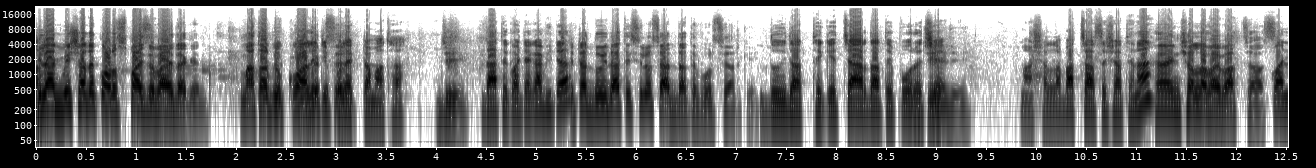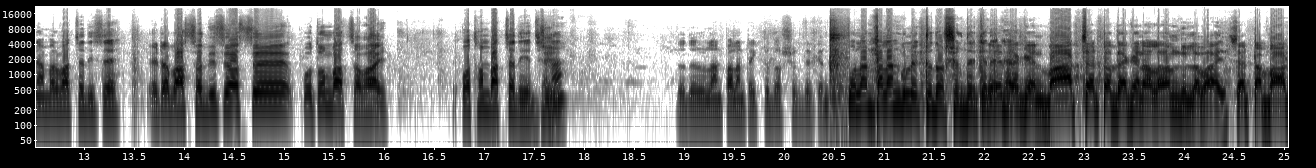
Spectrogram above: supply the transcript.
খিলাকবির সাথে করস পাইছে ভাই দেখেন। মাথার তো কোয়ালিটি ফুল একটা মাথা। জি। দাঁতে কয়টা গাভিটা? এটা দুই দাঁতই ছিল চার দাঁতে পড়ছে আর কি। দুই দাঁত থেকে চার দাঁতে পড়েছে। জি মাশাল্লাহ বাচ্চা আছে সাথে না? হ্যাঁ ইনশাল্লাহ ভাই বাচ্চা আছে। কয় নাম্বার বাচ্চা দিছে? এটা বাচ্চা দিছে হচ্ছে প্রথম বাচ্চা ভাই। প্রথম বাচ্চা দিয়েছে না? দুধের উলান পালানটা একটু দর্শকদেরকে উলান পালানগুলো একটু দর্শকদেরকে দেখেন বাট চারটা দেখেন আলহামদুলিল্লাহ ভাই চারটা বাট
